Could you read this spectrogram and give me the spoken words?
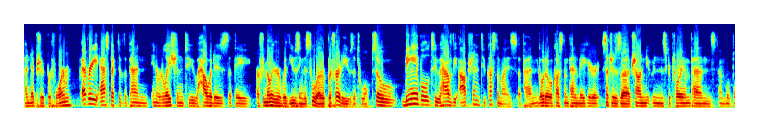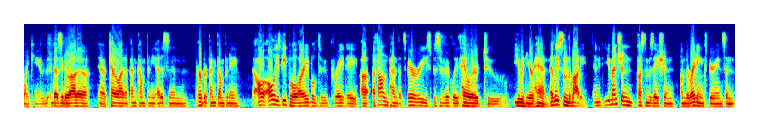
a nib should perform. Every aspect of the pen in relation to how it is that they are familiar with using this tool or prefer to use the tool. So being able to have the option to customize a pen, go to a custom pen maker such as uh, Shawn Newton Scriptorium pens, I'm blanking, Desiderata, uh, Carolina Pen Company, Edison, Herbert Pen Company, all, all these people are able to create a, uh, a fountain pen that's very specifically tailored to you and your hand, at least in the body. And you mentioned customization on the writing experience, and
